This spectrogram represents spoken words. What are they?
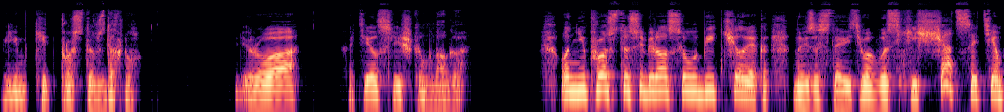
Вильям Кит просто вздохнул. Леруа хотел слишком многого. Он не просто собирался убить человека, но и заставить его восхищаться тем,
